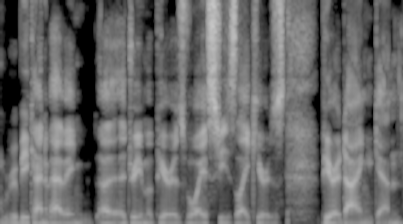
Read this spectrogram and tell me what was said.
Ruby kind of having a, a dream of Pyrrha's voice. She's like, "Here's Pyrrha dying again."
